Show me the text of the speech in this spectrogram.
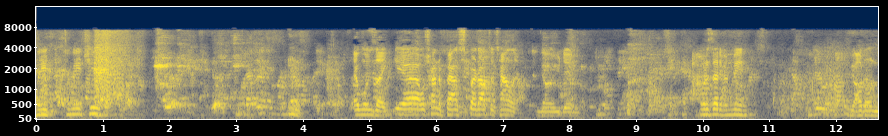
many, too many cheese. Everyone's like, yeah, I was trying to bounce, spread out the talent. No, you didn't. What does that even mean? Y'all don't.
